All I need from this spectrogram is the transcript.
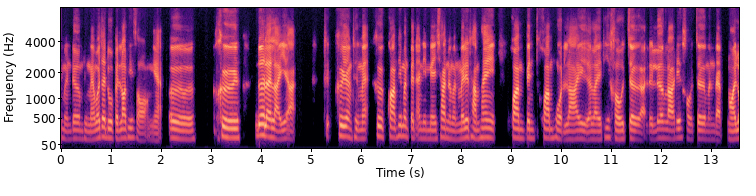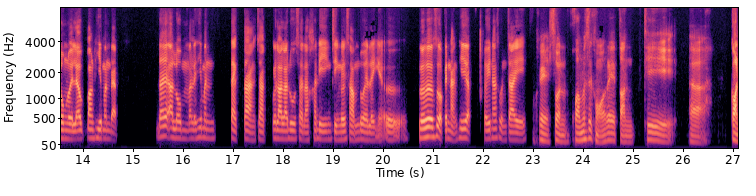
เหมือนเดิมถึงแม้ว่าจะดูเป็นรอบที่สองเนี่ยเออ คือด้วยหลายๆอย่างคืออย่างถึงแม้คือความที่มันเป็นแอนิเมชันนะมันไม่ได้ทำให้ความเป็นความโหดร้ายอะไรที่เขาเจอหรือเรื่องราวที่เขาเจอมันแบบน้อยลงเลยแล้วบางทีมันแบบได้อารมณ์อะไรที่มัน แตกต่างจากเวลาเราดูสารคดีจริงๆโดยซ้ำด้วยอะไรเงี้ยเออรู้สึกเป็นหนังที่แบบเฮ้ยน่าสนใจ โอเค ส่วนความรู้สึกของเรตอนที่เอ่อก่อน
